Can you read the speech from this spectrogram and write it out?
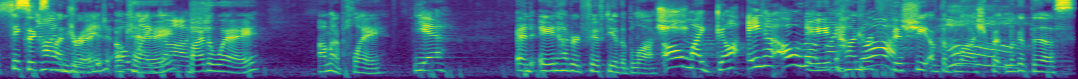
600. Oh my okay. gosh. By the way, I'm gonna play. Yeah. And 850 of the blush. Oh my God. 800. Oh no, my gosh. 850 of the blush, but look at this.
